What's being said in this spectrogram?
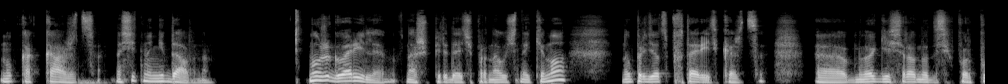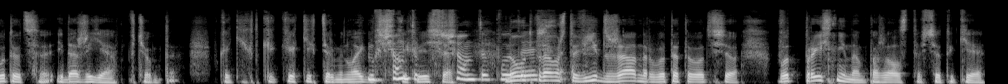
ну, как кажется, относительно недавно. Мы уже говорили в нашей передаче про научное кино, но придется повторить, кажется. Э, многие все равно до сих пор путаются, и даже я в чем-то, в каких-то каких терминологических в чем вещах. В чем ты путаешься? Ну вот потому что вид, жанр, вот это вот все. Вот проясни нам, пожалуйста, все-таки э,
